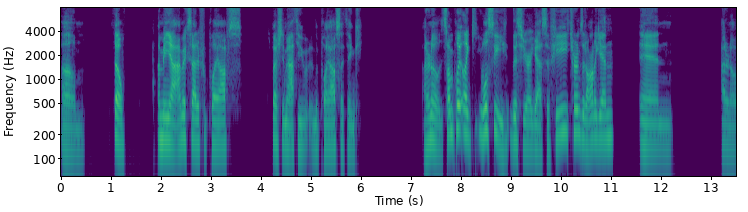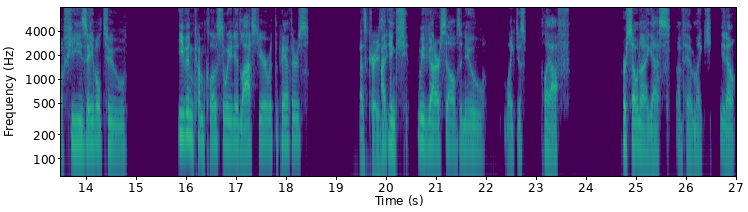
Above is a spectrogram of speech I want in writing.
Um, so, I mean, yeah, I'm excited for playoffs, especially Matthew in the playoffs. I think, I don't know, some play like we'll see this year, I guess, if he turns it on again, and I don't know if he's able to even come close to what he did last year with the Panthers. That's crazy. I think we've got ourselves a new, like, just playoff persona, I guess, of him. Like, you know,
